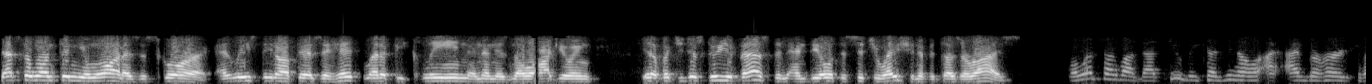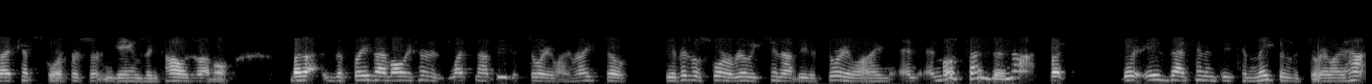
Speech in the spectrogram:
that's the one thing you want as a scorer. At least, you know, if there's a hit, let it be clean and then there's no arguing. You know, but you just do your best and, and deal with the situation if it does arise. Well, let's talk about that too, because you know I, I've heard because I kept score for certain games in college level, but the phrase I've always heard is "let's not be the storyline," right? So the official scorer really cannot be the storyline, and and most times they're not. But there is that tendency to make them the storyline. How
